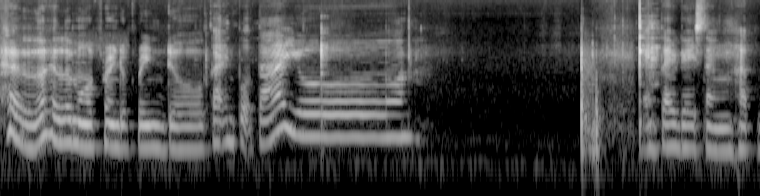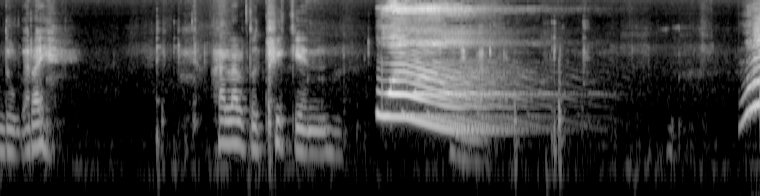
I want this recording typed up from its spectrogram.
Hello, hello mga friendo-friendo. Kain po tayo. Kain tayo guys ng hotdog. Aray. Halal to chicken. Wow! Diba?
